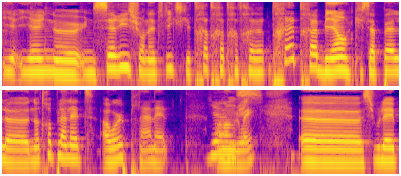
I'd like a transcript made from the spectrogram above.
Il y, a- il y a une, une série sur Netflix qui est très très très très très très bien qui s'appelle euh, Notre planète, Our Planet en anglais. Euh, si vous l'avez,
